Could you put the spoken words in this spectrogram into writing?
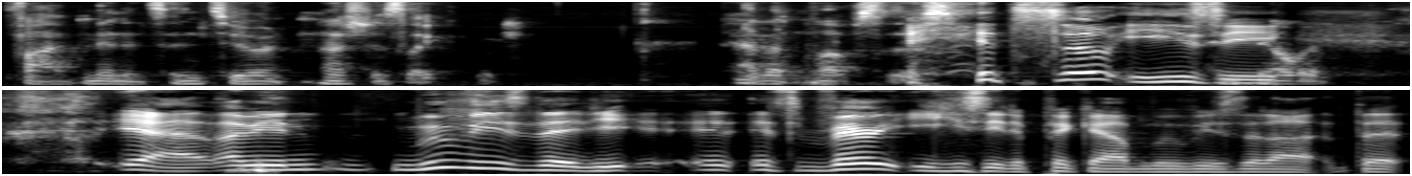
five minutes into it, and I was just like, Adam loves this. It's so easy. Yeah, I mean, movies that you, it, it's very easy to pick out movies that I that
